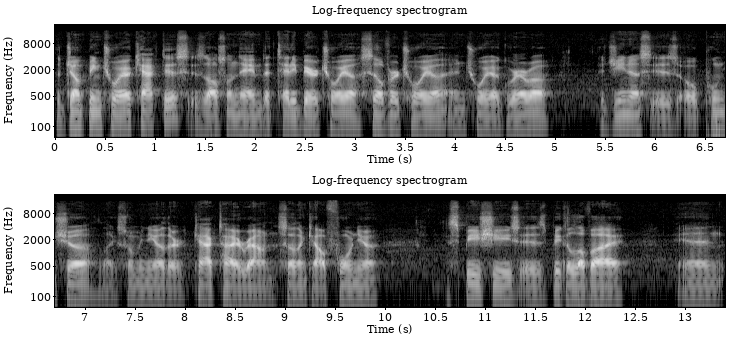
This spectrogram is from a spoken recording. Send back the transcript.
The jumping cholla cactus is also named the teddy bear cholla, silver cholla, and cholla aguera. The genus is Opuntia, like so many other cacti around Southern California. The species is Bigelovii, and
